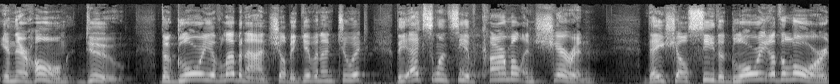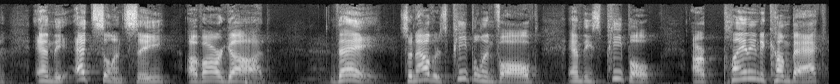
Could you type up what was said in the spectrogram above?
in their home do. The glory of Lebanon shall be given unto it, the excellency of Carmel and Sharon. They shall see the glory of the Lord and the excellency of our God. They. So now there's people involved, and these people are planning to come back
